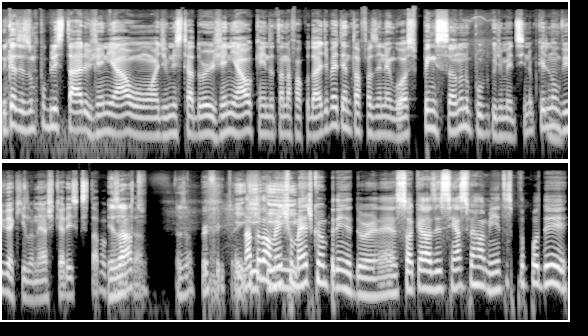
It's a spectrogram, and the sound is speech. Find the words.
do que às vezes um publicitário genial, um administrador genial que ainda está na faculdade vai tentar fazer negócio pensando no público de medicina, porque ele não vive aquilo, né? Acho que era isso que você estava Exato. comentando. Exato, Perfeito. E- Naturalmente, e- o médico é um empreendedor, né? Só que às vezes sem as ferramentas para poder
